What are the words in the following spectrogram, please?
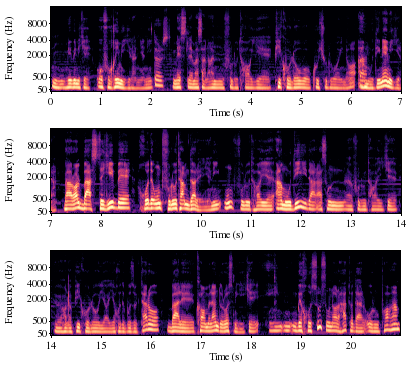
می‌بینی که افقی می‌گیرن. یعنی درست مثل مثلا فلوت های پیکولو و کوچولو و اینا بله. عمودی نمی‌گیرن. به حال بستگی به خود اون فلوت هم داره. یعنی اون فلوت های عمودی در اصل اون فلوت هایی که حالا پیکولو یا یه خورده بزرگتر رو بله کاملا درست میگی که این به خصوص اونا رو حتی در اروپا هم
